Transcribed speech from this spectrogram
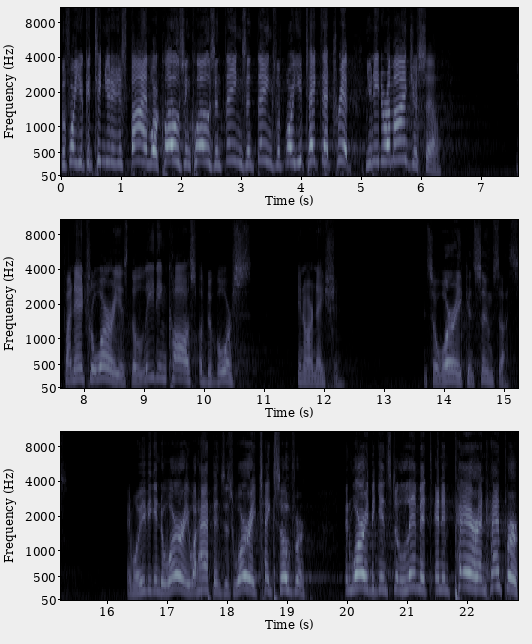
before you continue to just buy more clothes and clothes and things and things, before you take that trip, you need to remind yourself financial worry is the leading cause of divorce in our nation. And so worry consumes us. And when we begin to worry, what happens is worry takes over. And worry begins to limit and impair and hamper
